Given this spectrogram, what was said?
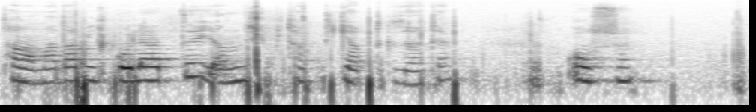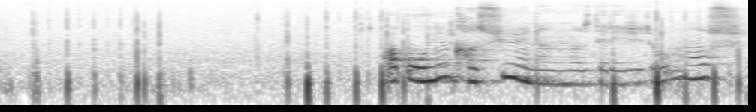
Tamam adam ilk golü attı. Yanlış bir taktik yaptık zaten. Olsun. Abi oyun kasıyor inanılmaz derecede. Oğlum olsun.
